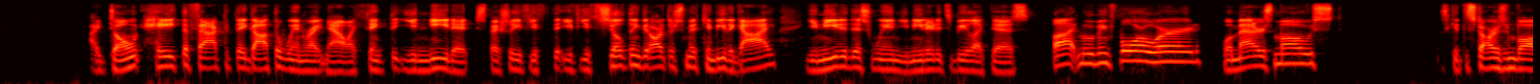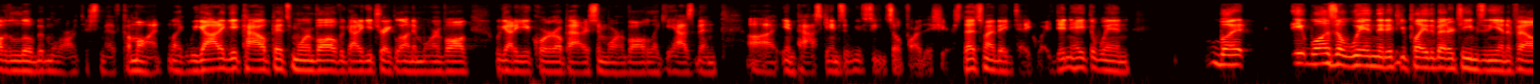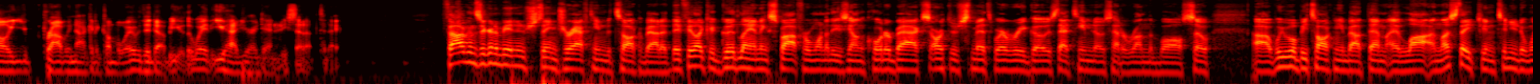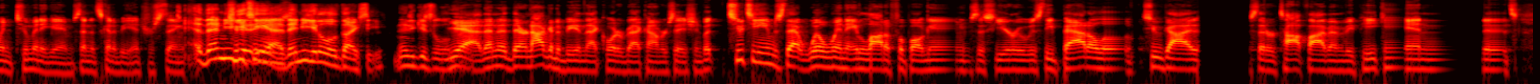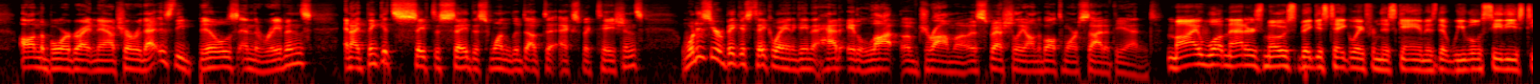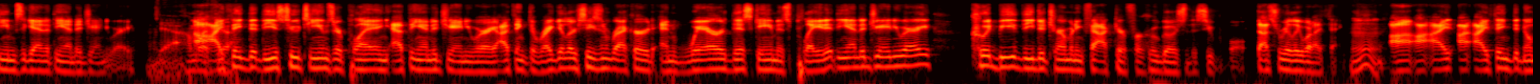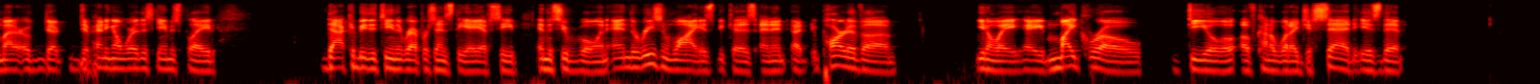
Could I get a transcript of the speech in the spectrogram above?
I don't hate the fact that they got the win right now. I think that you need it, especially if you th- if you still think that Arthur Smith can be the guy. You needed this win. You needed it to be like this. But moving forward, what matters most? Let's get the stars involved a little bit more. Arthur Smith, come on! Like we got to get Kyle Pitts more involved. We got to get Drake London more involved. We got to get Cordarrelle Patterson more involved, like he has been uh, in past games that we've seen so far this year. So that's my big takeaway. Didn't hate the win, but it was a win that if you play the better teams in the NFL, you're probably not going to come away with a W the way that you had your identity set up today. Falcons are going to be an interesting draft team to talk about it. They feel like a good landing spot for one of these young quarterbacks. Arthur Smith, wherever he goes, that team knows how to run the ball. So uh, we will be talking about them a lot, unless they continue to win too many games. Then it's going to be interesting. And then you two get teams, yeah, then you get a little dicey. Then it gets a little yeah. Dicey. Then they're not going to be in that quarterback conversation. But two teams that will win a lot of football games this year. It was the battle of two guys that are top five MVP candidates on the board right now, Trevor. That is the Bills and the Ravens. And I think it's safe to say this one lived up to expectations. What is your biggest takeaway in a game that had a lot of drama, especially on the Baltimore side at the end? My what matters most biggest takeaway from this game is that we will see these teams again at the end of January. Yeah, uh, I think that these two teams are playing at the end of January. I think the regular season record and where this game is played at the end of January could be the determining factor for who goes to the Super Bowl. That's really what I think. Hmm. I, I I think that no matter depending on where this game is played, that could be the team that represents the AFC in the Super Bowl. And and the reason why is because and it, a part of a you know a a micro deal of kind of what I just said is that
